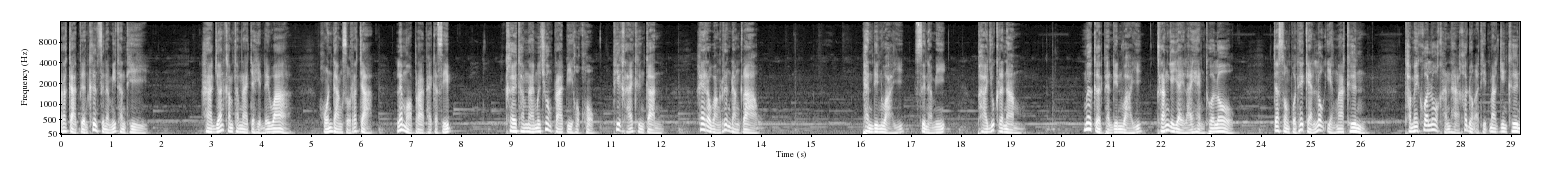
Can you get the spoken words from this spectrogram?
ประกาศเตือนขึ้นสึนามิทันที หากย้อนคำทำนายจะเห็นได้ว่าโหนดังโสรจะและหมอปลายภายกระซิบเคยทำนายเมื่อช่วงปลายปี 66 ที่คล้ายคลึงกัน ให้ระวังเรื่องดังกล่าว แผ่นดินไหวสึนามิ พายุกระหนำเมื่อเกิดแผ่นดินไหว ครั้งใหญ่ๆ หลายแห่งทั่วโลก จะส่งผลให้แกนโลกเอียงมากขึ้นทำให้ขั้วโลกหันหาเข้าดวงอาทิตย์มากยิ่งขึ้น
